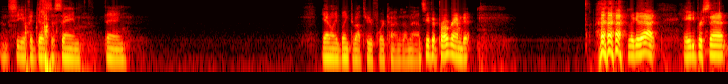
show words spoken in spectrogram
And see if it does the same thing. Yeah, it only blinked about three or four times on that. Let's see if it programmed it. Look at that. 80%,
